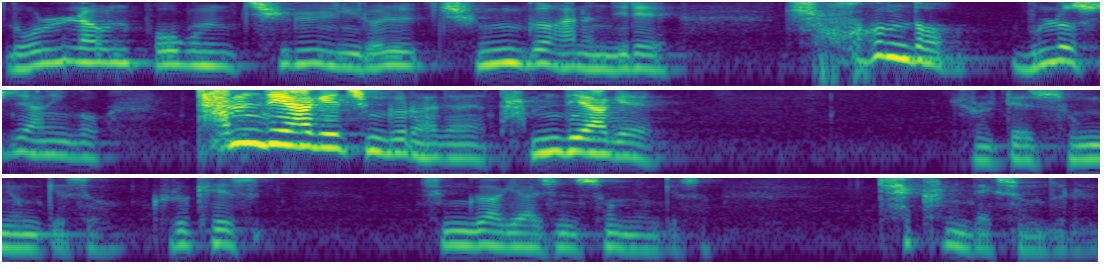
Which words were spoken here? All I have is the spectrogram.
놀라운 복음 진리를 증거하는 일에 조금 더 물러서지 아니고 담대하게 증거를 하잖아요. 담대하게. 그럴 때 성령께서 그렇게 증거하게 하신 성령께서 택한 백성들을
